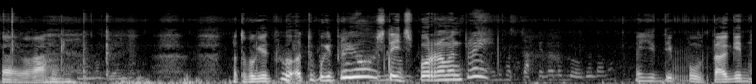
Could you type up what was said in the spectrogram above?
Ay, baka. Ato pagid po, ato pagid pre, oh. Stage 4 naman pre. Ay, di po, tagid.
